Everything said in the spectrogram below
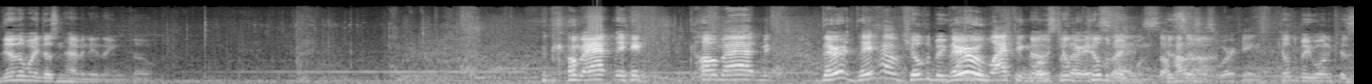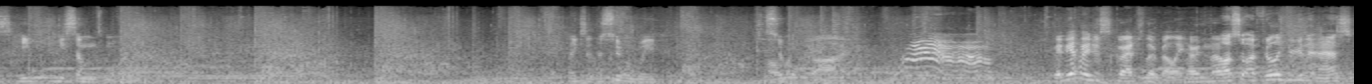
The other way doesn't have anything though. Come at me! Come at me! They're they have Kill the big one- They're one. lacking No, most kill of their kill the big one, So how is uh, this working? Kill the big one because he he summons more. Like I said, they're super weak. Oh Super my weak. god. Maybe if I just scratch their belly hard enough. Also, I feel like you're gonna ask.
